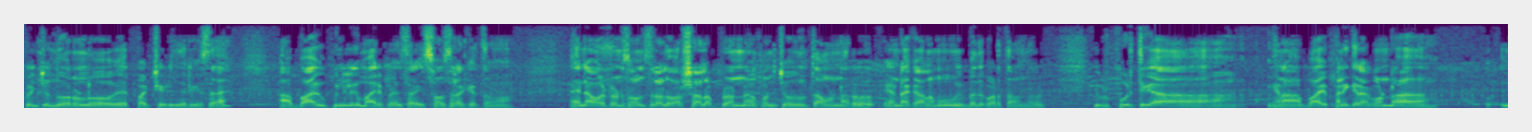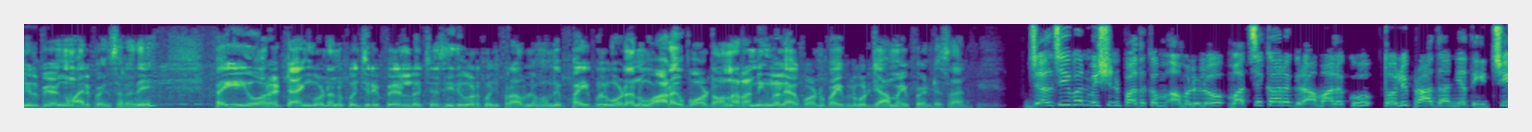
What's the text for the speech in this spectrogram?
కొంచెం దూరంలో ఏర్పాటు చేయడం జరిగింది సార్. ఆ బావి ఉప్పు నీళ్ళుగా మారిపోయింది సార్ ఐదు సంవత్సరాల క్రితం. అయినా ఒక రెండు సంవత్సరాలు వర్షాలు అప్పుడన్నా కొంచెం వదులుతూ ఉన్నారు ఎండాకాలము ఇబ్బంది పడుతూ ఉన్నారు. ఇప్పుడు పూర్తిగా ఇక నా బావి పనికి రాకుండా నిరుపయోగంగా మారిపోయింది సార్ అది. పైగా ఓవర్ హెడ్ ట్యాంక్ కూడాను కొంచెం రిపేర్లు వచ్చేసి ఇది కూడా కొంచెం ప్రాబ్లం ఉంది. పైపులు కూడాను వాడకపోవడం వల్ల రన్నింగ్లో లేకపోవడం పైపులు కూడా జామ్ అయిపోయింటాయి సార్. జల్జీవన్ మిషన్ పథకం అమలులో మత్స్యకార గ్రామాలకు తొలి ప్రాధాన్యత ఇచ్చి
